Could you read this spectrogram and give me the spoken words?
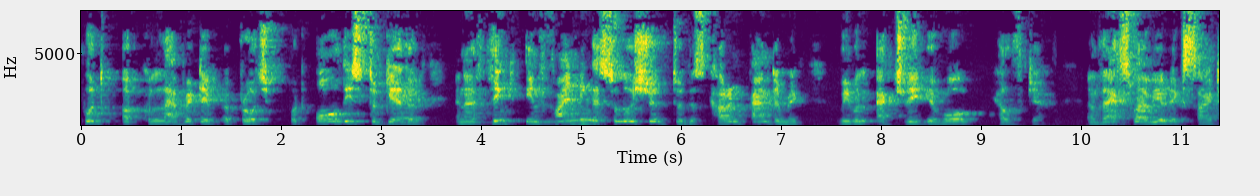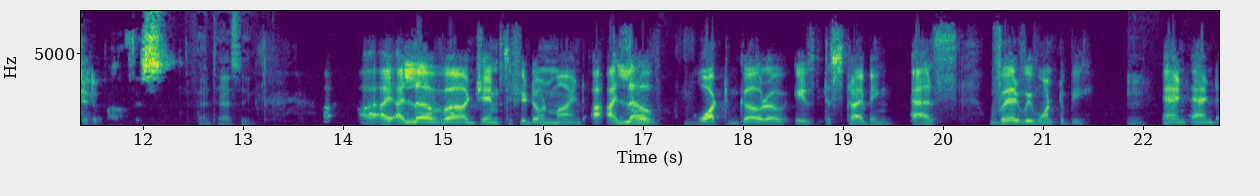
put a collaborative approach, put all these together. And I think in finding a solution to this current pandemic, we will actually evolve healthcare. And that's why we are excited about this. Fantastic. I, I love, uh, James, if you don't mind, I, I love what Gaurav is describing as where we want to be. Mm. And and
